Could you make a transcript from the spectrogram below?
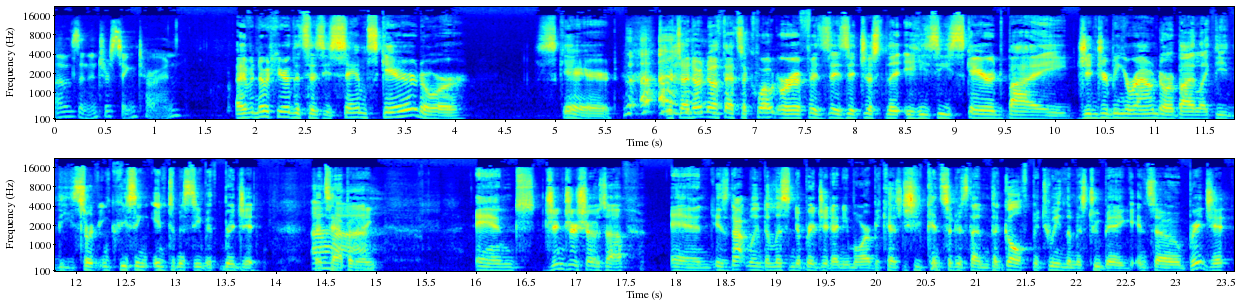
that was an interesting turn. I have a note here that says, "Is Sam scared or scared?" Which I don't know if that's a quote or if it's is it just that he's he scared by Ginger being around or by like the the sort of increasing intimacy with Bridget that's uh-huh. happening. And Ginger shows up and is not willing to listen to Bridget anymore because she considers them the gulf between them is too big, and so Bridget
